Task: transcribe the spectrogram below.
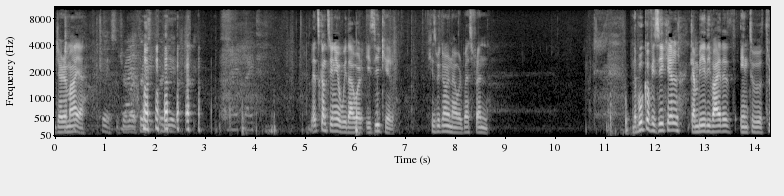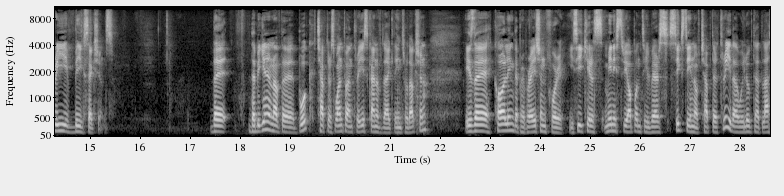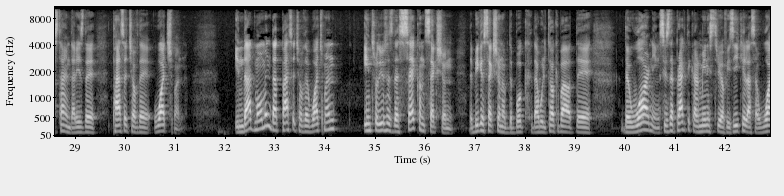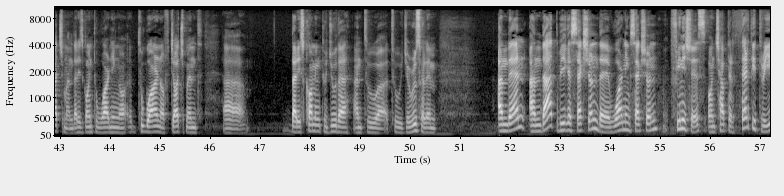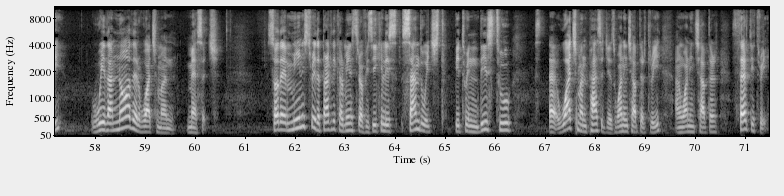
Jeremiah. Okay, so Jeremiah 30, 38. Right, right. Let's continue with our Ezekiel. He's becoming our best friend. The book of Ezekiel can be divided into three big sections. The, the beginning of the book, chapters 1, 2, and 3, is kind of like the introduction. Is the calling, the preparation for Ezekiel's ministry up until verse 16 of chapter 3 that we looked at last time. That is the passage of the watchman. In that moment, that passage of the watchman introduces the second section, the biggest section of the book that will talk about the the warnings. Is the practical ministry of Ezekiel as a watchman that is going to warning uh, to warn of judgment uh, that is coming to Judah and to uh, to Jerusalem. And then, and that biggest section, the warning section, finishes on chapter 33 with another watchman message. So the ministry, the practical ministry of Ezekiel is sandwiched between these two uh, watchman passages, one in chapter 3 and one in chapter 33.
